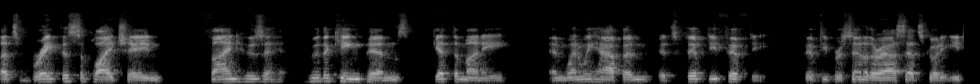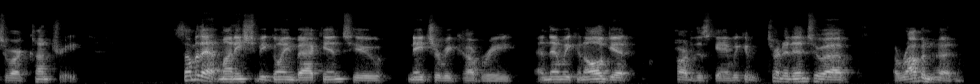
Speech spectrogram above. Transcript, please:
let's break the supply chain, find who's a, who the kingpins, get the money, and when we happen, it's 50 50. 50% of their assets go to each of our country. Some of that money should be going back into nature recovery, and then we can all get part of this game. We can turn it into a, a Robin Hood.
